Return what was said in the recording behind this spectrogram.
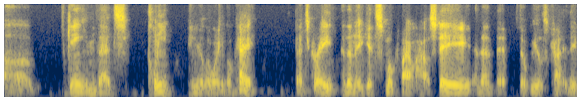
a game that's clean, and you're going, okay, that's great. And then they get smoked by Ohio State, and then the, the wheels kind of they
